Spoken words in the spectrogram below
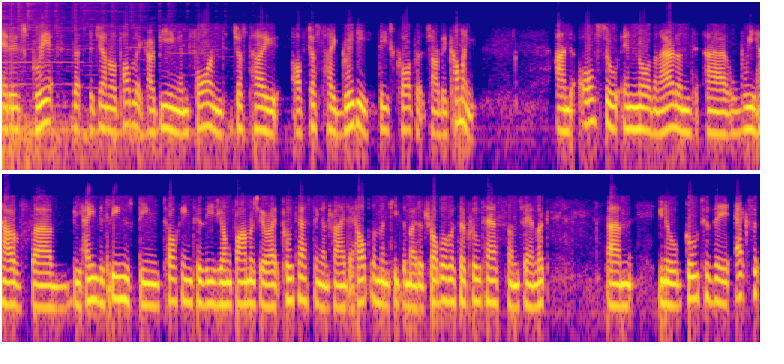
It is great that the general public are being informed just how of just how greedy these corporates are becoming. And also in Northern Ireland, uh, we have uh, behind the scenes been talking to these young farmers who are out protesting and trying to help them and keep them out of trouble with their protests and saying, look, um, you know, go to the exit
